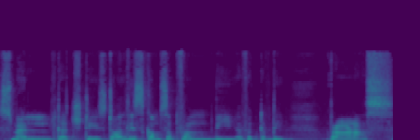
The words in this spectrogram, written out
smell, touch, taste, all this comes up from the effect of the pranas.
